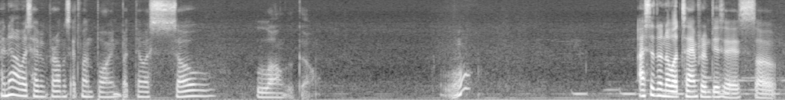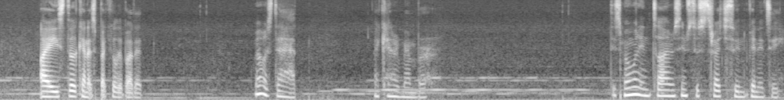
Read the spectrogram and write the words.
I know I was having problems at one point, but that was so long ago. Oh? I still don't know what time frame this is, so I still cannot speculate about it. When was that? I can't remember. This moment in time seems to stretch to infinity.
